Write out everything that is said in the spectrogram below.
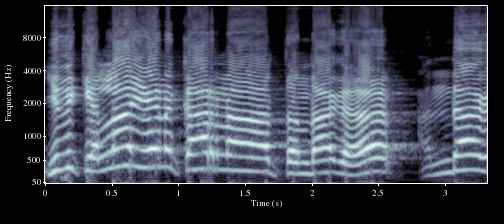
ಇದಕ್ಕೆಲ್ಲ ಏನು ಕಾರಣ ಅಂತಂದಾಗ ಅಂದಾಗ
